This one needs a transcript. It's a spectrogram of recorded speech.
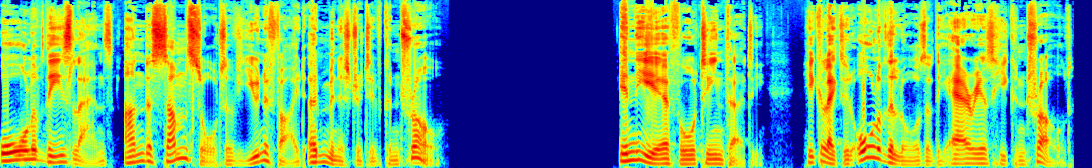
all of these lands under some sort of unified administrative control. In the year 1430, he collected all of the laws of the areas he controlled,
